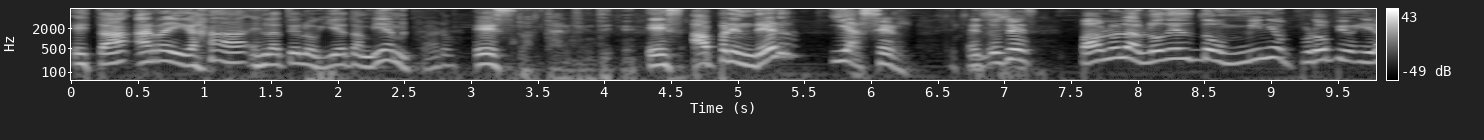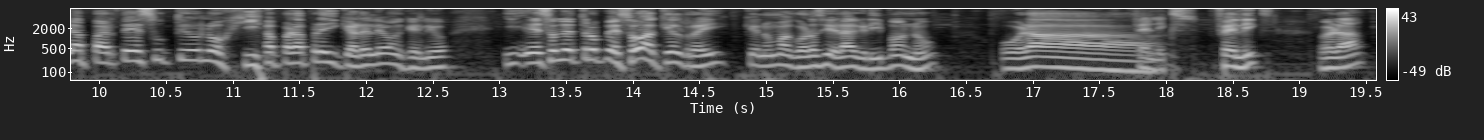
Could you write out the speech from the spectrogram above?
está arraigada en la teología también. Claro. Es Totalmente. es aprender y hacer. Entonces, Pablo le habló del dominio propio y era parte de su teología para predicar el evangelio. Y eso le tropezó a aquel rey, que no me acuerdo si era Agripa o no, o era Félix. Félix, ¿verdad?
